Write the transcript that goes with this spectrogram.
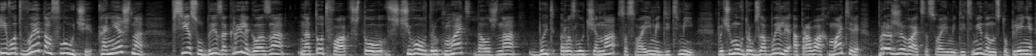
И вот в этом случае, конечно, все суды закрыли глаза на тот факт, что с чего вдруг мать должна быть разлучена со своими детьми. Почему вдруг забыли о правах матери проживать со своими детьми до наступления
